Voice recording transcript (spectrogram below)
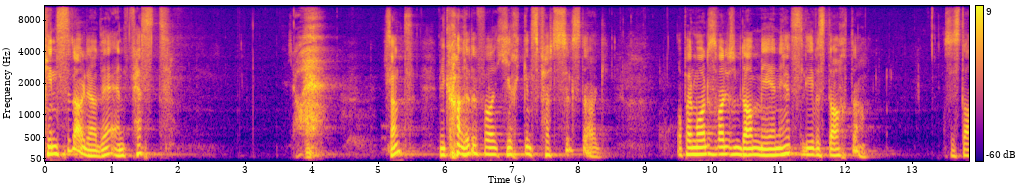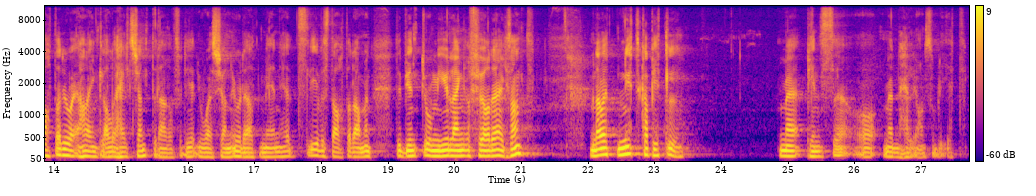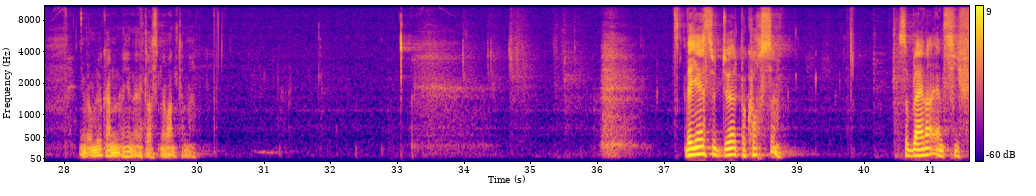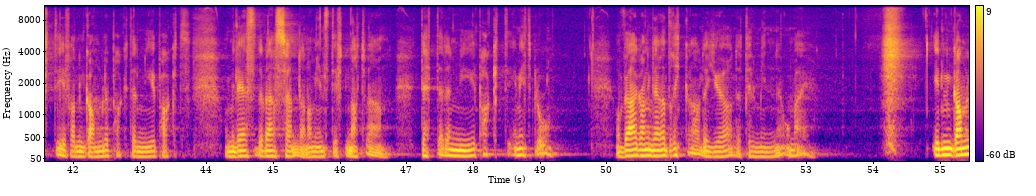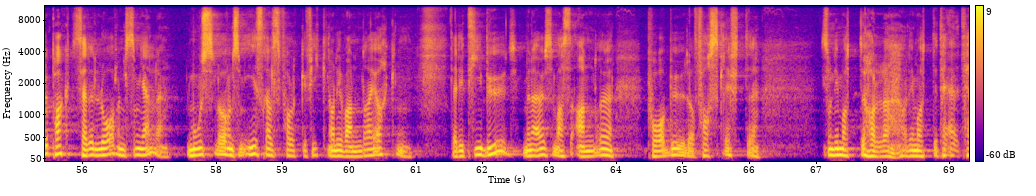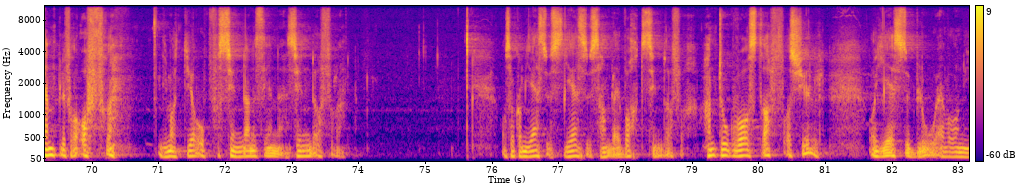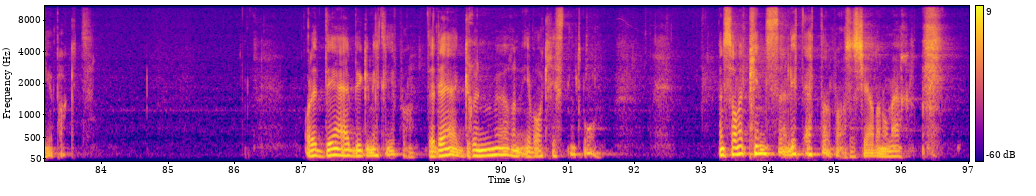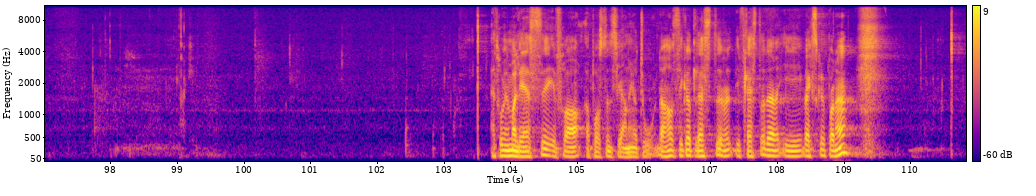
Pinsedag da, det er en fest. Ja Sant? Vi kaller det for kirkens fødselsdag. Og på en måte så var det jo som da menighetslivet starta. Så starta det jo Jeg har egentlig aldri helt skjønt det der, fordi jo, jeg skjønner jo det at menighetslivet starta da, men det begynte jo mye lenger før det. ikke sant? Men det var et nytt kapittel med pinse og med Den hellige ånd som blir gitt. Om du kan finne et glass med vann til meg. Ved Jesu død på korset så ble det en skifte fra den gamle pakt til den nye pakt. Og Vi leser det hver søndag når vi innstifter nattverden. Dette er den nye pakt i mitt blod. Og hver gang dere drikker av det, gjør det til minne om meg. I den gamle pakt så er det loven som gjelder. Moseloven som israelsfolket fikk når de vandra i ørkenen. Det er de ti bud, men også masse andre påbud og forskrifter som de måtte holde. Og de måtte til tempelet for å ofre. De måtte gjøre opp for syndene sine, syndofferet. Og så kom Jesus. Jesus han ble vårt syndoffer. Han tok vår straff og skyld. Og Jesu blod er vår nye pakt. Og det er det jeg bygger mitt liv på. Det er det grunnmuren i vår kristne tro. Men samme pinse litt etterpå så skjer det noe mer. Jeg tror vi må lese fra Apostelens gjerninger 2. Det har sikkert lest de fleste der i vekstgruppene.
